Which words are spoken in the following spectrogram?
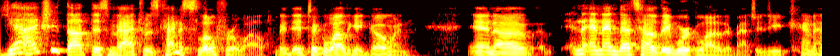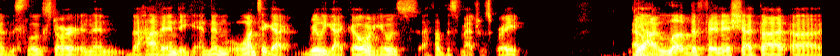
Yeah, I actually thought this match was kind of slow for a while. It, it took a while to get going, and uh, and and then that's how they work a lot of their matches. You kind of have the slow start and then the hot ending, and then once it got really got going, it was. I thought this match was great. Yeah, I, I love the finish. I thought uh,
